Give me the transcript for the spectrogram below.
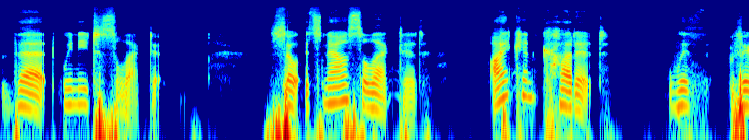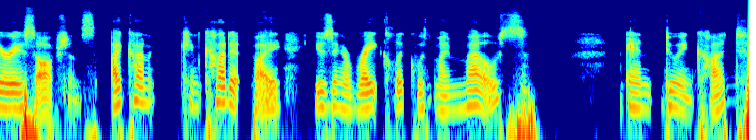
that we need to select it. So it's now selected. I can cut it with various options. I can, can cut it by using a right click with my mouse and doing cut.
